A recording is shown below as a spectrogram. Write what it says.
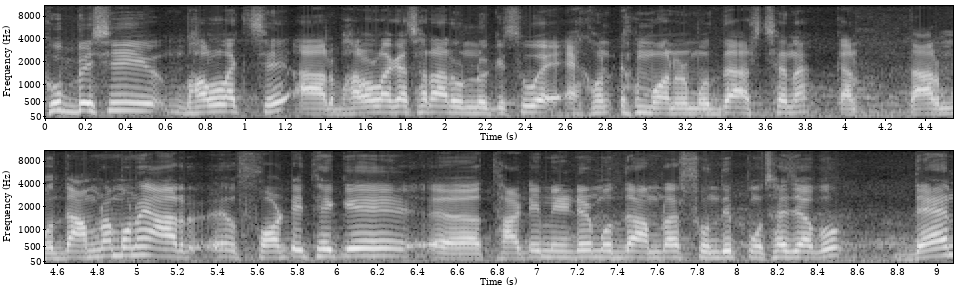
খুব বেশি ভালো লাগছে, আর ভালো লাগা ছাড়া আর অন্য কিছু এখন মনের মধ্যে আসছে না। কারণ তার মধ্যে আমরা মনে হয় আর ফর্টি থেকে থার্টি মিনিটের মধ্যে আমরা সন্দীপ পৌঁছে যাব। দেন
